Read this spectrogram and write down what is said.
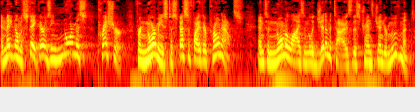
And make no mistake, there is enormous pressure for normies to specify their pronouns and to normalize and legitimatize this transgender movement.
